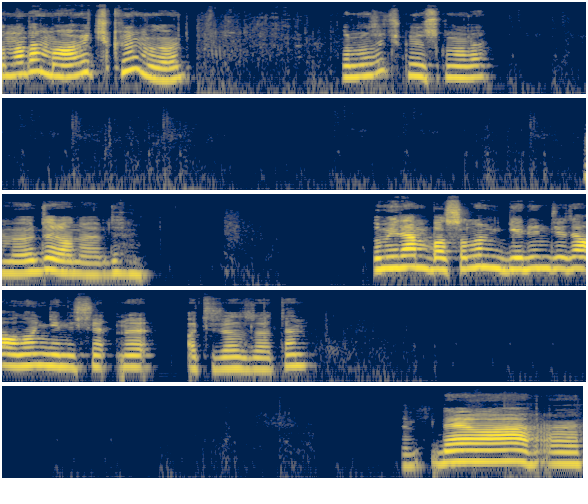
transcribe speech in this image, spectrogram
Skuna'da mavi çıkıyor mu lan? Kırmızı çıkıyor Skuna'da. Öldü lan öldü. Dumi'den basalım gelince de alan genişletme açacağız zaten. Devam.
